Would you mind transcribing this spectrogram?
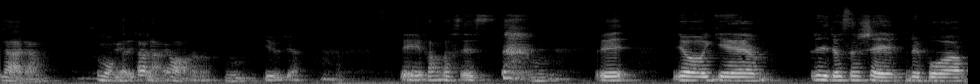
lära Så många ryttarna. ryttare. Ja. Mm. Gud ja. Det är fantastiskt. Mm. Vi, jag eh, rider hos en tjej nu på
